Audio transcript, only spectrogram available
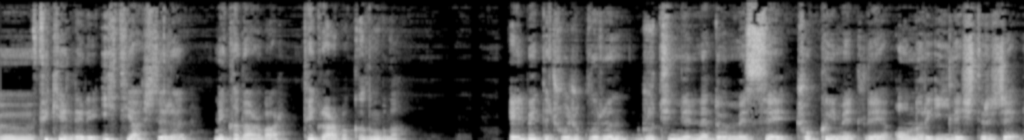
e, fikirleri, ihtiyaçları ne kadar var? Tekrar bakalım buna. Elbette çocukların rutinlerine dönmesi çok kıymetli. Onları iyileştirecek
